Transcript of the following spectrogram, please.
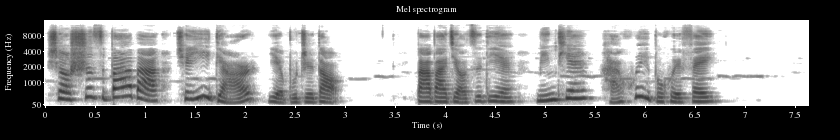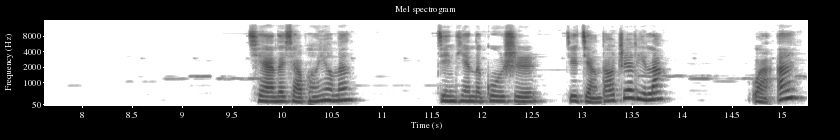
小狮子爸爸却一点儿也不知道，爸爸饺子店明天还会不会飞？亲爱的小朋友们，今天的故事就讲到这里啦。晚安。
